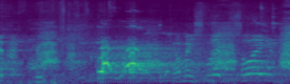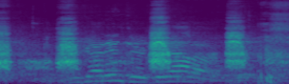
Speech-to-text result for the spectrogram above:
slip. Let me slip sleeve. You got injured, get out of it.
